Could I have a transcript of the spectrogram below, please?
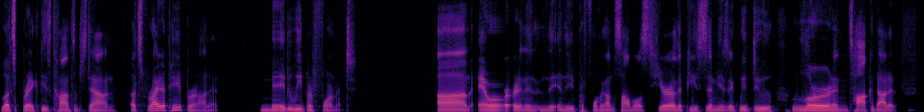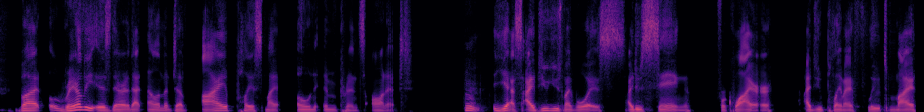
Let's break these concepts down. Let's write a paper on it. Maybe we perform it um, or in, the in the performing ensembles. Here are the pieces of music. We do learn and talk about it, but rarely is there that element of I place my own imprints on it. Hmm. Yes, I do use my voice. I do sing for choir. I do play my flute. My,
